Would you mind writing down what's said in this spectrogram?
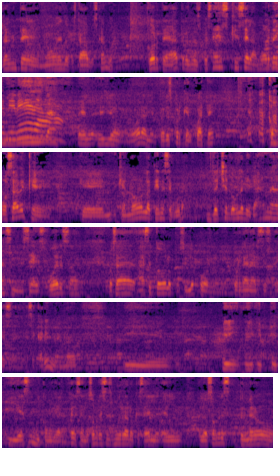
realmente no es lo que estaba buscando. Corte A, tres meses después, es que es el amor de, mi vida. El- y yo, órale, pero es porque el cuate, como sabe que, que, que no la tiene segura, le echa el doble de ganas y se esfuerza. O sea, hace todo lo posible por, por ganarse ese, ese- ese cariño, ¿no? Y, y, y, y- y eso es muy común en las mujeres. En los hombres es muy raro que sea. El, el- en los hombres, primero,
